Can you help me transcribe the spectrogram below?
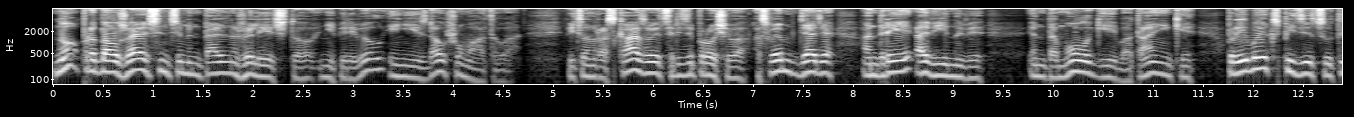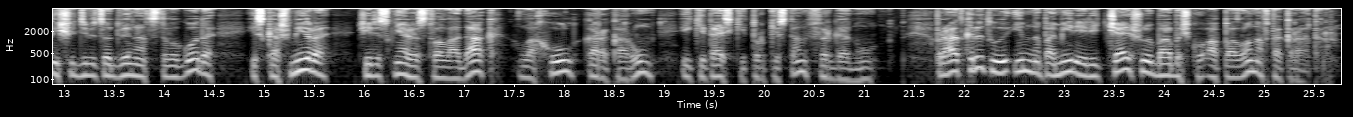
Но продолжаю сентиментально жалеть, что не перевел и не издал Шуматова. Ведь он рассказывает, среди прочего, о своем дяде Андрее Авинове, энтомологе и ботанике, про его экспедицию 1912 года из Кашмира через княжество Ладак, Лахул, Каракарум и китайский Туркестан в Фергану, про открытую им на Памире редчайшую бабочку Аполлон Автократор –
